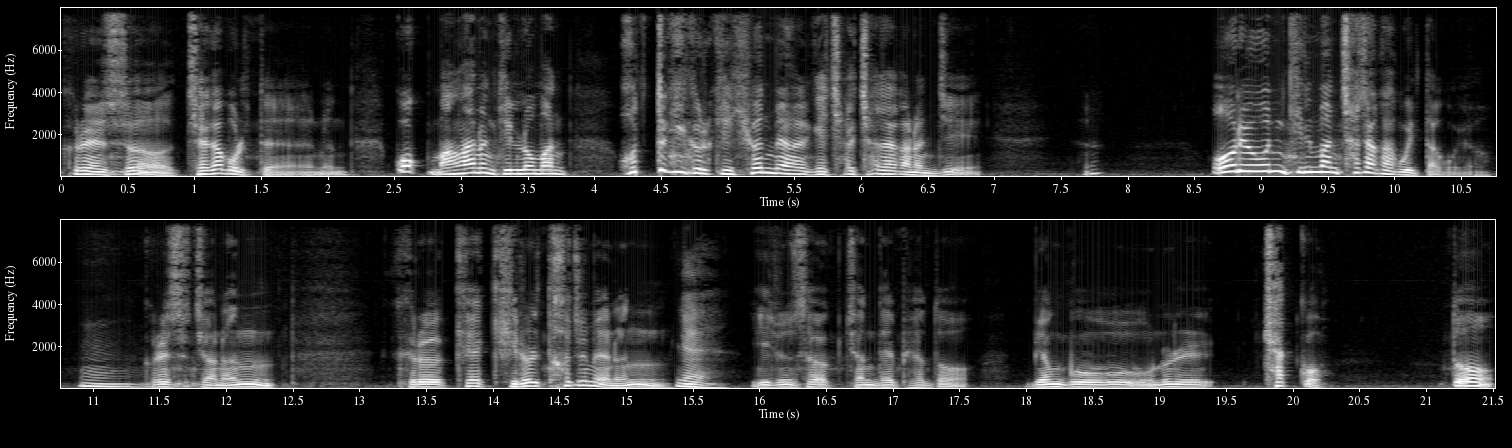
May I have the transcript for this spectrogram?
그래서 제가 볼 때는 꼭 망하는 길로만 어떻게 그렇게 현명하게 잘 찾아가는지 어? 어려운 길만 찾아가고 있다고요. 음. 그래서 저는 그렇게 길을 터주면은 예. 이준석 전 대표도 명분을 찾고 또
